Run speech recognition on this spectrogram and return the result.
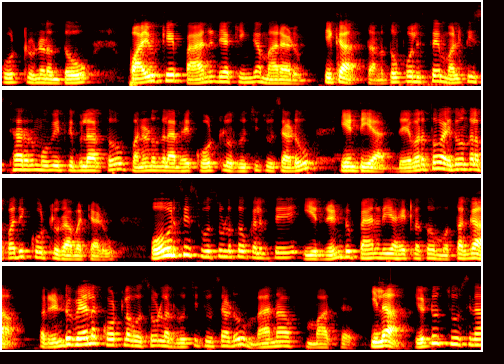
కోట్లు ఉండడంతో ఫైవ్ కే పాన్ ఇండియా కింగ్గా మారాడు. ఇక తనతో పోలిస్తే మల్టీ స్టారర్ మూవీ ట్రిబుల్ ఆర్తో పన్నెండు వందల యాభై కోట్లు రుచి చూశాడు. ఎన్టీఆర్ దేవరతో ఐదు వందల పది కోట్లు రాబట్టాడు. ఓవర్సీస్ వసూళ్ళతో కలిపితే ఈ రెండు పాన్ ఇండియా హిట్లతో మొత్తంగా రెండు వేల కోట్ల వసూళ్ళ రుచి చూశాడు మ్యాన్ ఆఫ్ మాసెస్. ఇలా ఎటు చూసినా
